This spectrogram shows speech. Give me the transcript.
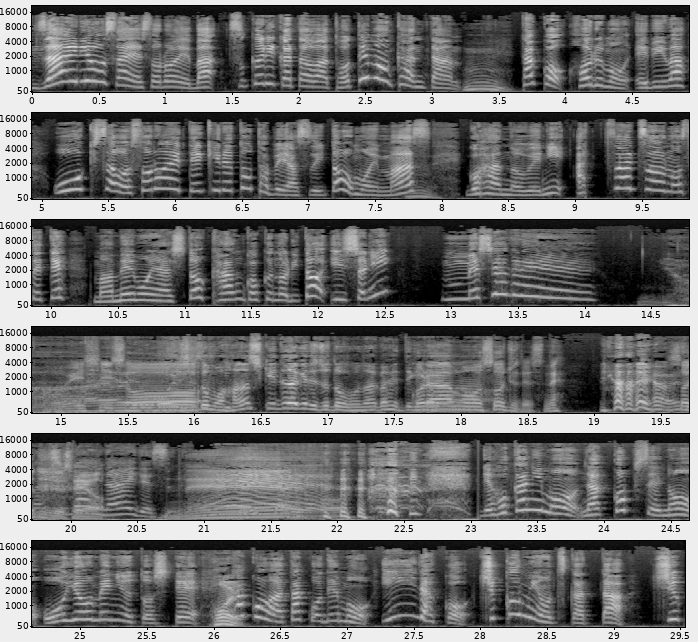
材料さえ揃えば作り方はとても簡単。うん。タコホルモンエビは大きさを揃えて切ると食べやすいと思います、うん。ご飯の上に熱々を乗せて豆もやしと韓国海苔と一緒に召し上がれ美味しそう。美味しそう。もう話聞いただけでちょっとお腹減ってきたこれはもうソジュですね。ソジュですよ。間違いないですねねで他にもナッコプセの応用メニューとして、はい。タコはタコでもイーダコチュクミを使ったチュッ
